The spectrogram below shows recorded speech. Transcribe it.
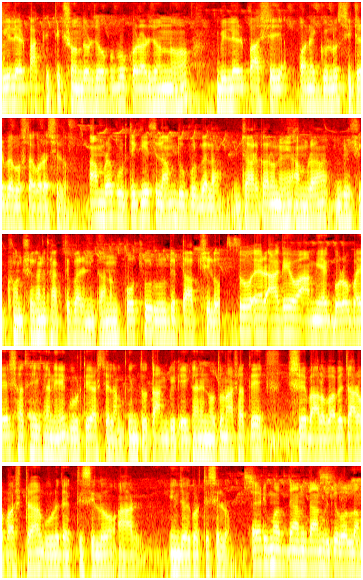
বিলের প্রাকৃতিক সৌন্দর্য উপভোগ করার জন্য বিলের পাশেই অনেকগুলো সিটের ব্যবস্থা করা ছিল। আমরা ঘুরতে গিয়েছিলাম দুপুরবেলা, যার কারণে আমরা বেশিক্ষণ সেখানে থাকতে পারিনি, কারণ প্রচুর রোদের তাপ ছিল। তো এর আগেও আমি এক বড় ভাইয়ের সাথে এখানে ঘুরতে আসছিলাম, কিন্তু তানবীর এখানে নতুন আসাতে সে ভালোভাবে চারপাশটা ঘুরে দেখতেছিল আর এনজয় করতেছিল। এরই মধ্যে আমি তানবীরকে বললাম,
